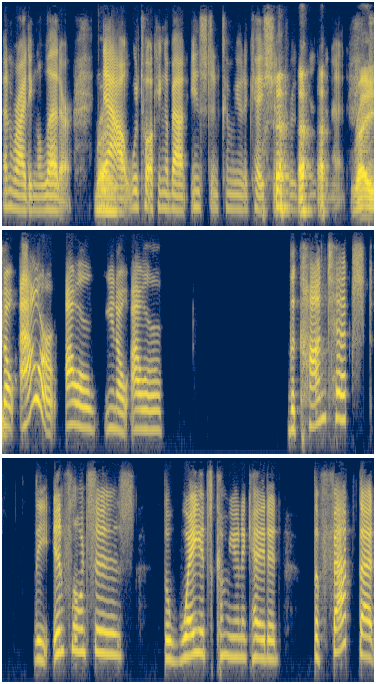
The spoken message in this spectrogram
and writing a letter. Right. Now we're talking about instant communication through the internet. Right. So our our you know our the context, the influences, the way it's communicated, the fact that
